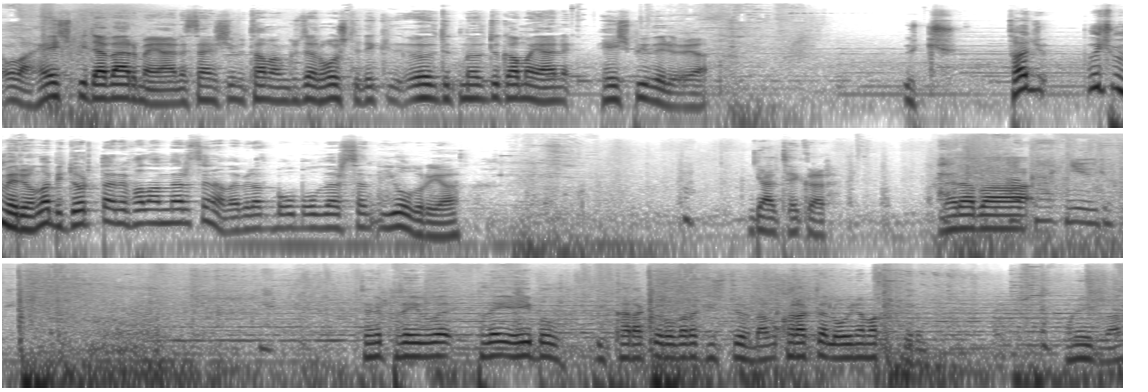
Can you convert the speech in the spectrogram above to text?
Ola HP de verme yani. Sen şimdi tamam güzel hoş dedik. Övdük mövdük ama yani HP veriyor ya. 3. Sadece 3 mü veriyorsun la? Bir 4 tane falan versene la. Biraz bol bol versen iyi olur ya. Gel tekrar. Merhaba. Seni play, playable bir karakter olarak istiyorum. Ben bu karakterle oynamak istiyorum. Bu neydi lan?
